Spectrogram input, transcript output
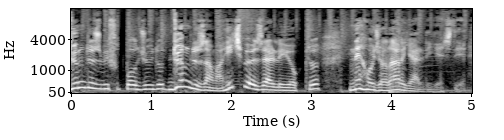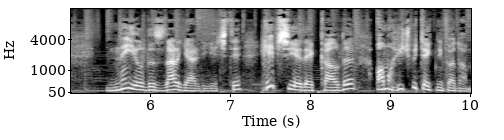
Dümdüz bir futbolcuydu. Dümdüz ama hiçbir özelliği yoktu. Ne hocalar geldi geçti ne yıldızlar geldi geçti. Hepsi yedek kaldı ama hiçbir teknik adam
